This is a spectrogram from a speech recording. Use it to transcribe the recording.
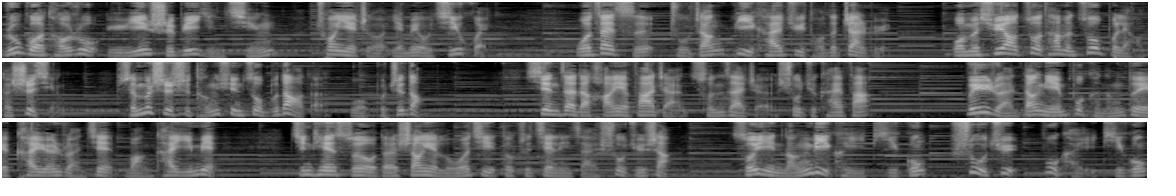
如果投入语音识别引擎，创业者也没有机会。我在此主张避开巨头的战略，我们需要做他们做不了的事情。什么事是腾讯做不到的？我不知道。现在的行业发展存在着数据开发。微软当年不可能对开源软件网开一面，今天所有的商业逻辑都是建立在数据上，所以能力可以提供，数据不可以提供。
